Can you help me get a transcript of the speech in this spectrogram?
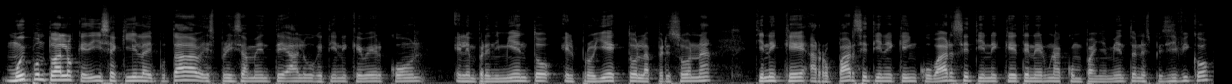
muy puntual lo que dice aquí la diputada es precisamente algo que tiene que ver con el emprendimiento, el proyecto, la persona, tiene que arroparse, tiene que incubarse, tiene que tener un acompañamiento en específico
